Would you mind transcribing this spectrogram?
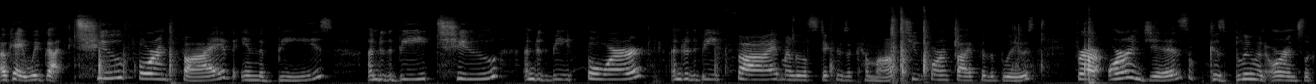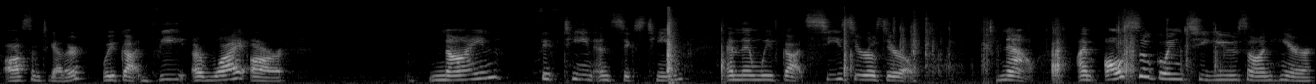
Okay, we've got two, four, and five in the B's. Under the B, two. Under the B, four. Under the B, five. My little stickers have come off. Two, four, and five for the blues. For our oranges, because blue and orange look awesome together, we've got V or YR 9, 15, and 16. And then we've got C00. Now, I'm also going to use on here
